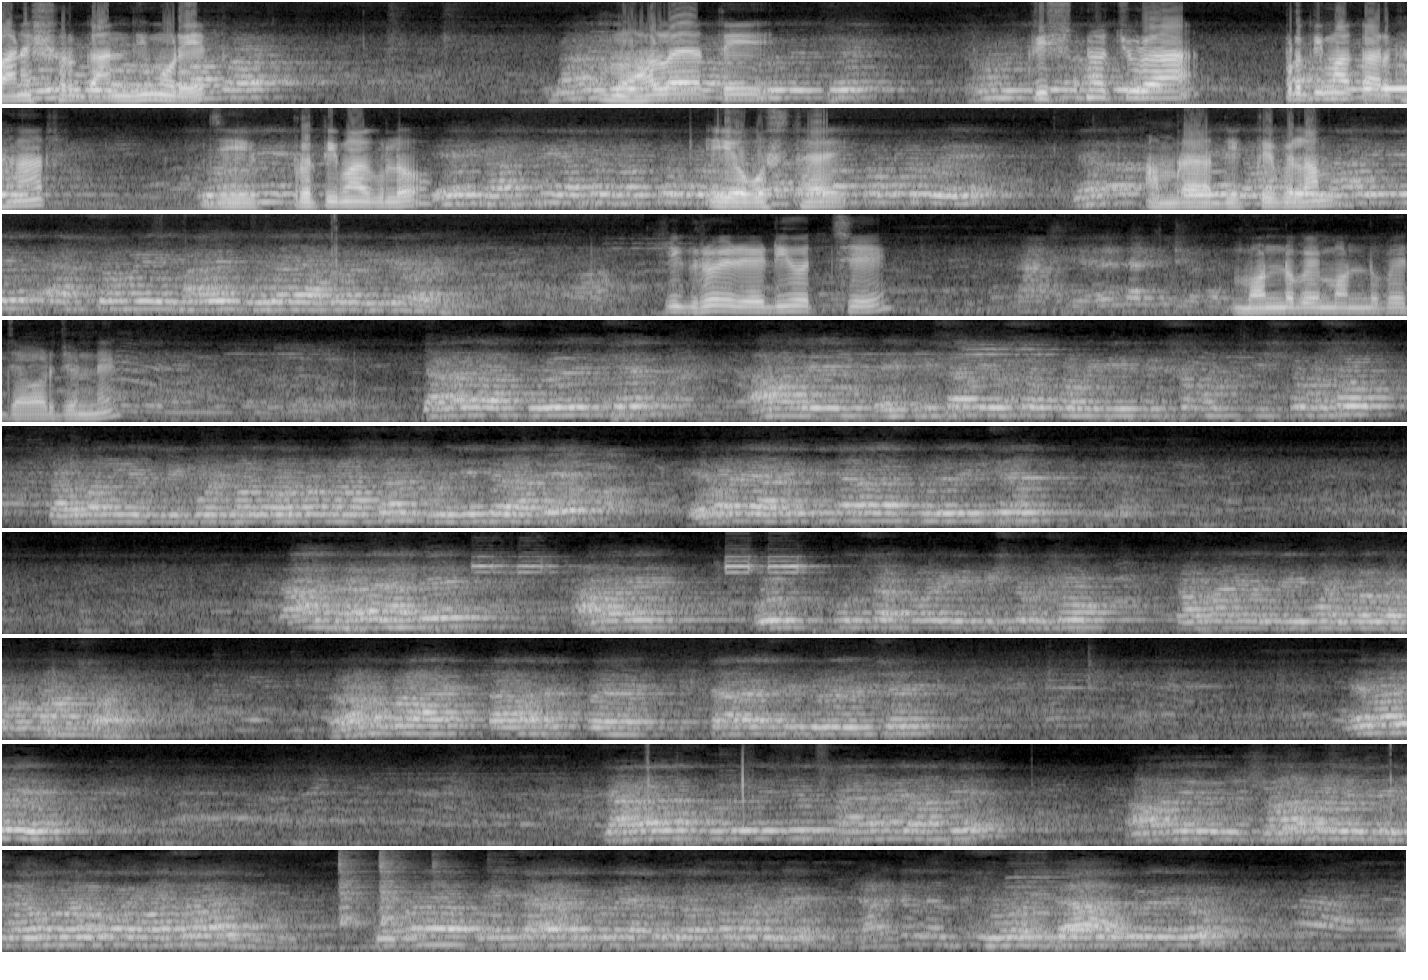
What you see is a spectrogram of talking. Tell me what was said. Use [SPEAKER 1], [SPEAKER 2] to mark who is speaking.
[SPEAKER 1] বানেশ্বর গান্ধী মোড়ের মহালয়াতে কৃষ্ণচূড়া প্রতিমা কারখানার যে প্রতিমাগুলো এই অবস্থায় আমরা দেখতে পেলাম। শীঘ্রই রেডি হচ্ছে মণ্ডপে মণ্ডপে যাওয়ার জন্যে।
[SPEAKER 2] আমাদের এই কিষাণ উৎসব কমিটির পৃষ্ঠপোষক সম্মানীয় শ্রী পরিমল বর্মন মহাশয় সুজিতের হাতে এবারে আরেকটি চারা গাছ তুলে দিচ্ছেন। হাতে আমাদের উৎসব কমিটির পৃষ্ঠপোষক সম্মানীয় শ্রী পরিমল মহাশয়। রণক রায় তার হাতে চারা গাছটি তুলে দিচ্ছেন। এবারে যারা তুলে দিচ্ছেন সায়নের হাতে আমাদের সভাপতি শ্রী শ্যামল ভাষা তোমরা এই চারাগুলো এত যত্ন করবে সুরক্ষিত তুলে দিল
